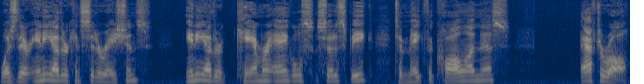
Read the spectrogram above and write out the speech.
Was there any other considerations, any other camera angles, so to speak, to make the call on this? After all,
